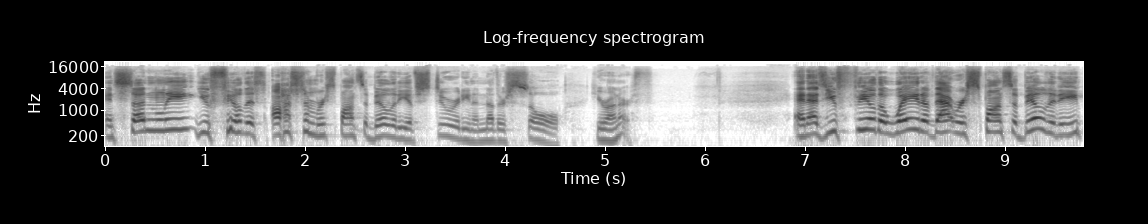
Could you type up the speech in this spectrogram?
And suddenly you feel this awesome responsibility of stewarding another soul here on earth. And as you feel the weight of that responsibility,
